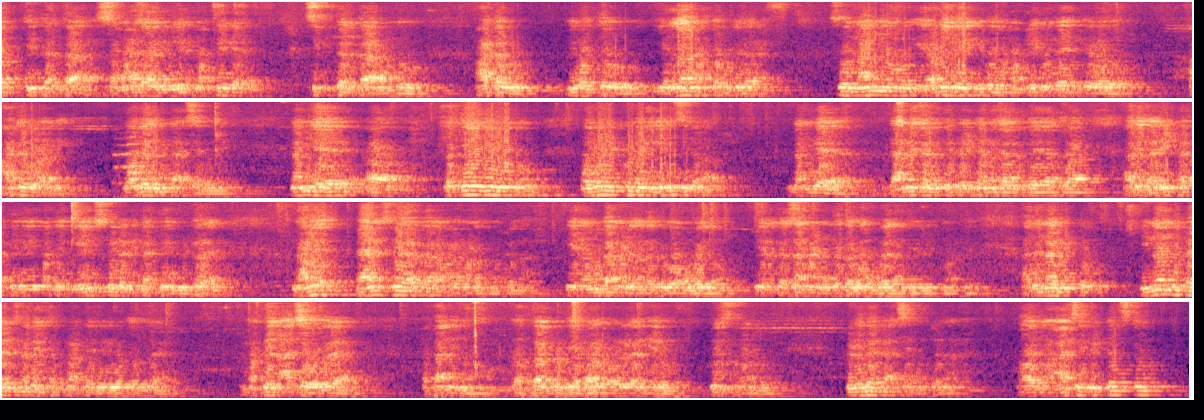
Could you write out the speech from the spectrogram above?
ಸಮಾಜ ಆಗಿರಲಿ ಮಕ್ಕಳಿಗೆ ಸಿಕ್ತಂತ ಒಂದು ಆಟಗಳು ಇವತ್ತು ಎಲ್ಲ ಮರ್ತೋಗ್ಬಿಟ್ಟಿದ್ದಾರೆ ಸೊ ನಾನು ಯಾವುದೇ ರೀತಿ ಒಂದು ಮಕ್ಕಳಿಗೆ ಒಂದೇ ಹೇಳೋದು. ಆಟಗಳಾಗಲಿ, ಮೊಬೈಲ್ ಬಿಟ್ಟು ಆಚೆ ಬನ್ನಿ ನಮಗೆ ಪ್ರತಿಯೊಂದು ಮೊಬೈಲ್ ಇಟ್ಕೊಂಡಾಗ ಏನು ಸಿಗಲ್ಲ. ನಮಗೆ ಡ್ಯಾಮೇಜ್ ಆಗುತ್ತೆ ಬ್ರೈನ್ ಡ್ಯಾಮೇಜ್ ಆಗುತ್ತೆ, ಅಥವಾ ಅದಕ್ಕೆ ಅಡಿಕ್ಟ್ ಆಗ್ತೀವಿ, ಮತ್ತೆ ಗೇಮ್ಸ್ಗಳು ಅಡಿಕ್ಟ್ ಆಗ್ತೀವಿ ಬಿಟ್ಟರೆ ನಾವೇ ಪ್ಯಾರೆಂಟ್ಸ್ಗಳೇ ಅರ್ಥ ಮಾಡಿ ಮಾಡೋದು ಮಕ್ಕಳನ್ನ. ಏನು ಊಟ ಮಾಡಿದ್ರೆ ತಗೋ ಮೊಬೈಲು ಏನು ಕೆಲಸ ಮಾಡಿದ್ರೆ ತಗೋ ಮೊಬೈಲ್ ಅಂತ ಹೇಳಿ ಮಾಡ್ತೀವಿ. ಅದನ್ನ ಬಿಟ್ಟು ಇನ್ನೊಂದು ಪೇರೆಂಟ್ಸ್ ನಾವು ತಪ್ಪು ಮಾಡ್ತಾ ಇದೀವಿ ಇವತ್ತು ಅಂದ್ರೆ ಮಕ್ಕಳನ್ನ ಆಚೆ ಹೋದ್ರೆ, ಅಪ್ಪ, ನೀನು ಕಪ್ಪಾಗ್ಬಿಡ್ತೀಯ ಒಳಗಡೆ ನೀರು ಕೂರಿಸ್ಕೊಂಡು ಬಿಡಬೇಕು ಆಚೆ ಮಕ್ಕಳನ್ನ. ಅವ್ರನ್ನ ಆಚೆ ಬಿಟ್ಟಷ್ಟು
